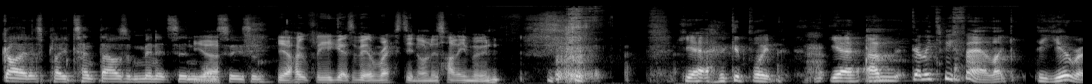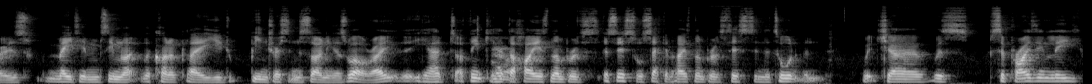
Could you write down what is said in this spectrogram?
guy that's played ten thousand minutes in Yeah. one season. yeah. Hopefully he gets a bit of resting on his honeymoon. Yeah, good point. Yeah, um, I mean to be fair, like the Euros made him seem like the kind of player you'd be interested in signing as well, right? He had, I think, he had the highest number of assists or second highest number of assists in the tournament, which uh, was surprisingly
